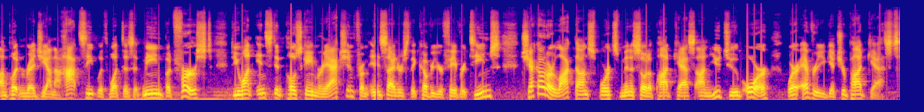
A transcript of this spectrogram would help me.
I'm putting Reggie on the hot seat with what does it mean. But first, do you want instant post game reaction from insiders that cover your favorite teams? Check out our Locked On Sports Minnesota podcast on YouTube or wherever you get your podcasts.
